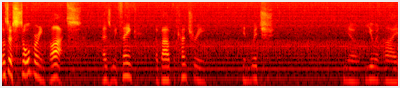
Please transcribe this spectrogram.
Those are sobering thoughts as we think about the country in which you know you and I.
